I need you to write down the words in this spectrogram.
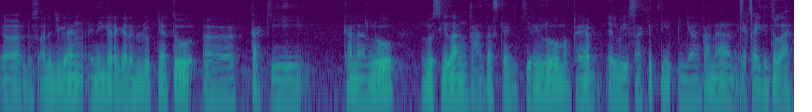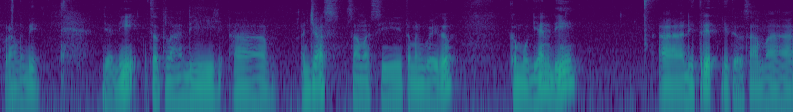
uh, terus ada juga yang ini gara-gara duduknya tuh uh, kaki kanan lu lu silang ke atas kaki kiri lu makanya lebih sakit di pinggang kanan. Ya kayak gitulah kurang lebih. Jadi setelah di uh, adjust sama si teman gue itu kemudian di uh, di treat gitu sama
